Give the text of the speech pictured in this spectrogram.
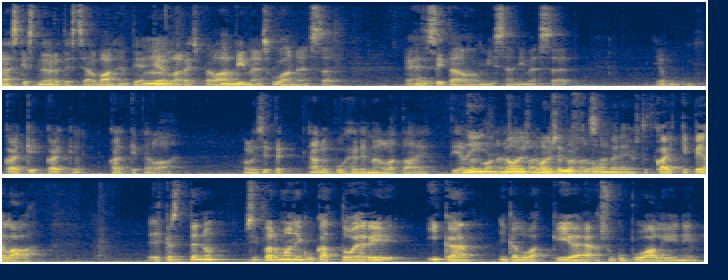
läskistä nörtistä siellä vanhempien Mm. kellarissa pelaa Mm. pimeässä huoneessa. Et eihän se sitä ole missään nimessä. Et ja kaikki, kaikki, kaikki pelaa. Oli sitten älypuhelimella tai Niin, tietokoneella. noin, tai noin se just varmaan menee just, että kaikki pelaa. Ehkä sitten no, sit varmaan niin katsoo eri ikä, ikäluokkia ja sukupuolia, niin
